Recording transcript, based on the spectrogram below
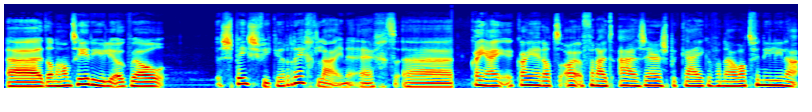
eh, dan hanteren jullie ook wel specifieke richtlijnen echt. Kan, jij, kan jij dat vanuit ASR eens bekijken van nou, wat vinden jullie nou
